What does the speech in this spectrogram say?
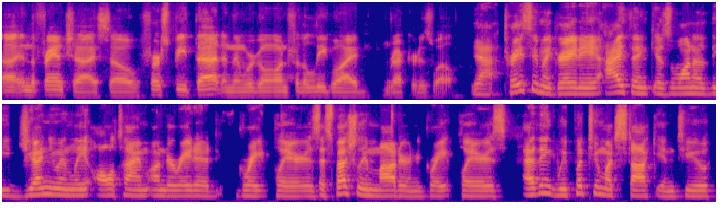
uh, in the franchise. So first beat that, and then we're going for the league wide record as well. Yeah, Tracy McGrady, I think, is one of the genuinely all time underrated great players, especially modern great players. I think we put too much stock into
